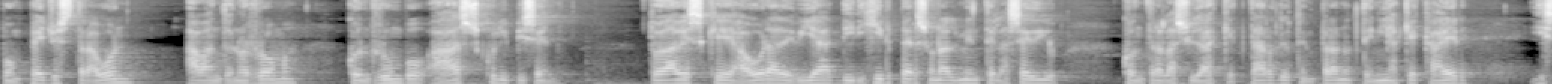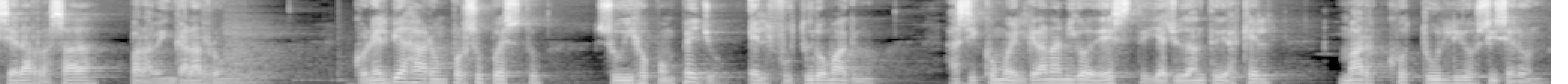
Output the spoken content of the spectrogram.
Pompeyo Estrabón abandonó Roma con rumbo a Ascoli Piceno, toda vez que ahora debía dirigir personalmente el asedio contra la ciudad que tarde o temprano tenía que caer y ser arrasada para vengar a Roma. Con él viajaron, por supuesto, su hijo Pompeyo, el futuro Magno, así como el gran amigo de este y ayudante de aquel, Marco Tulio Cicerón.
